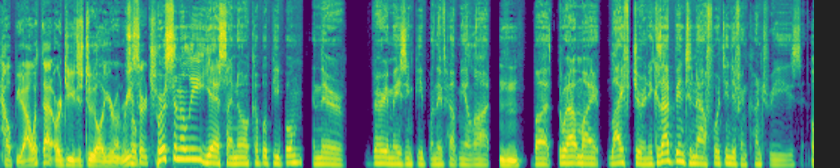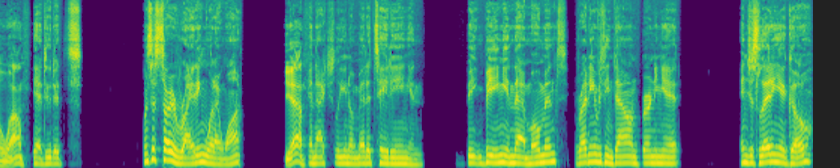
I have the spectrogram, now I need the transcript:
help you out with that, or do you just do all your own So research? personally, yes, I know a couple of people, and they're very amazing people, and they've helped me a lot. Mhm. But throughout my life journey, because I've been to now 14 different countries. oh wow, Yeah, dude, it's once I started writing what I want yeah, and actually, you know, meditating and being being in that moment, writing everything down, burning it, and just letting it go.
